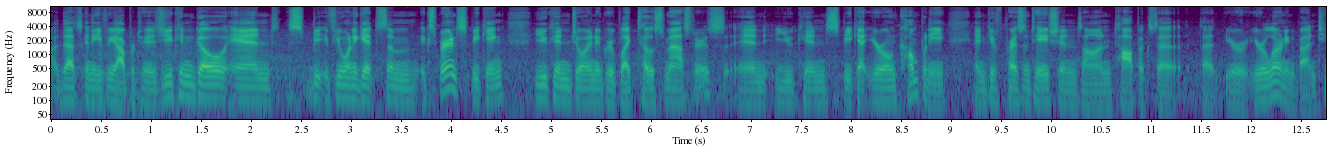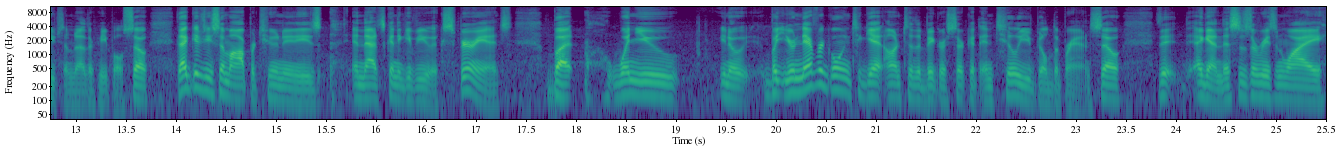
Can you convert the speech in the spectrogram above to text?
Uh, that's going to give you opportunities. You can go and, if you want to get some experience speaking, you can join a group like Toastmasters, and you can speak at your own company and give presentations on topics that, that you're, you're learning about and teach them to other people. So that gives you some opportunities, and that's going to give you experience. But when you you know, but you're never going to get onto the bigger circuit until you build the brand. So, the, again, this is the reason why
